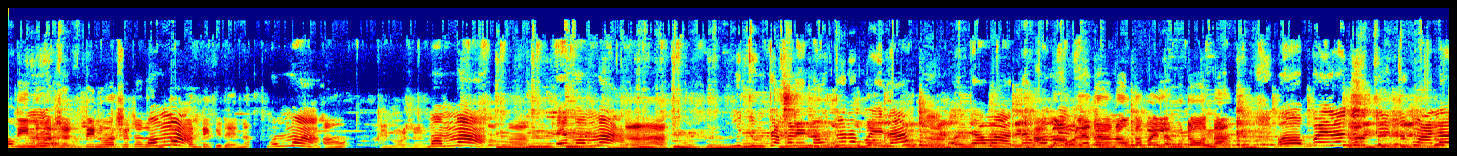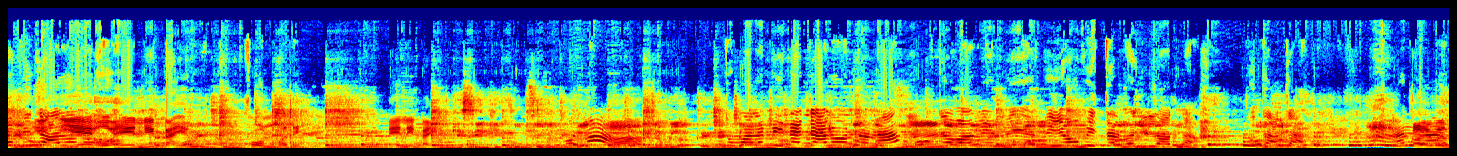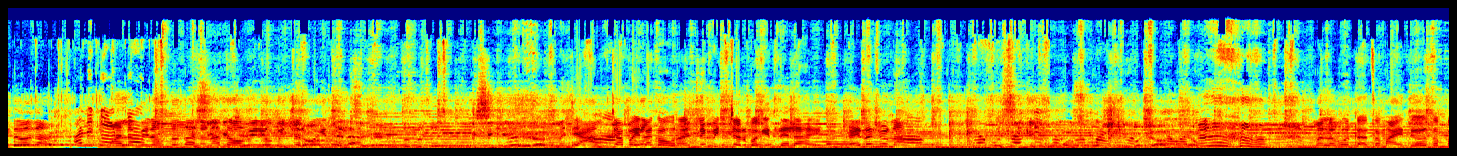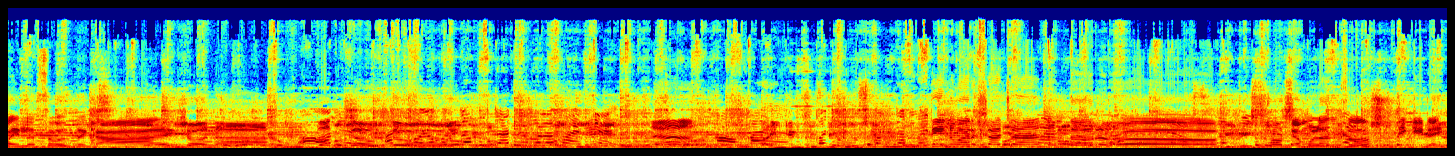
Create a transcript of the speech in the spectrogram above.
तीन वर्षा तीन वर्षाच्या नंतर पण तिकीट आहे ना. तीन वर्ष मम्मा. ए मम्मा. मी तुमच्याकडे नव्हतो ना पहिला. अ, तेव्हा तेव्हा आम- आपल्याकडे नव्हता पहिला. कुठं होता? अ, पहिला आली. ये ओ एनी टाइम फोनमध्ये. एनी टाइम किसी की खूबसूरती पर हाँ। जब लगते हैं चार होतो ना तेव्हा मी है मी पिक्चर होता भूताचा. काय बोलते बघा? तुम्हाला मी नव्हतं झालं ना तेव्हा मी यो पिक्चर बघितलेला. म्हणजे आमच्या पहिला गौरांशने पिक्चर बघितलेला आहे. है ना शोना? मला भूताचं माहिती होतं पहिलं असं बोलतोय काय शोना? हर शहर बघतो हम हर दिल में. 1952 से तीन वर्षाच्या नंतर छोट्या मुलांचं तिकीट आहे.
